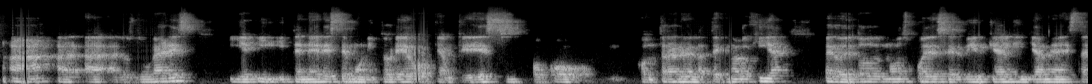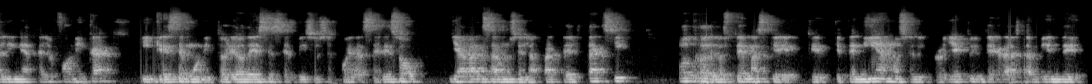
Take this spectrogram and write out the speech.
a, a, los lugares y, y, tener este monitoreo que aunque es un poco contrario a la tecnología, pero de todos modos puede servir que alguien llame a esta línea telefónica y que este monitoreo de ese servicio se pueda hacer. Eso ya avanzamos en la parte del taxi. Otro de los temas que, que, que teníamos en el proyecto integral también de,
